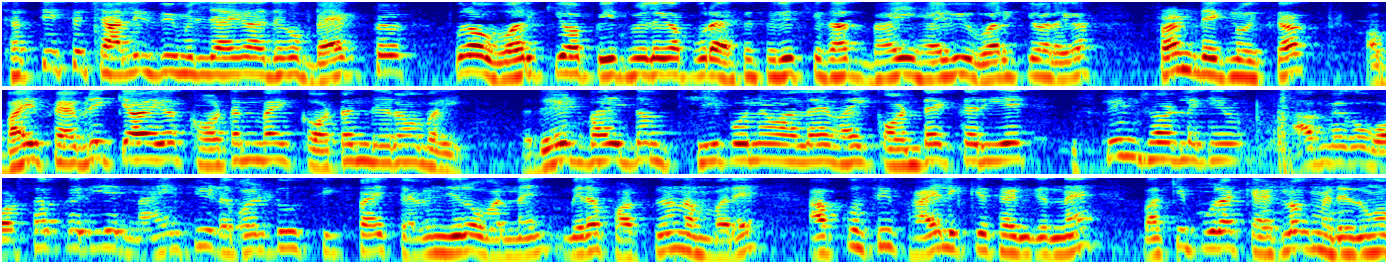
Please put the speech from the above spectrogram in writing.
छत्तीस से चालीस भी मिल जाएगा। देखो बैक पे पूरा वर्क किया पीस मिलेगा। पूरा एसेसरीज के साथ भाई हैवी वर्क किया रहेगा। फ्रंट देख लो इसका। और भाई फैब्रिक क्या होगा कॉटन भाई कॉटन दे रहा हूँ भाई। रेट भाई एकदम चीप होने वाला है। भाई कांटेक्ट करिए। स्क्रीनशॉट लेके आप मेरे को व्हाट्सअप करिए। Nine three double two six five seven zero one nine. मेरा पर्सनल नंबर है। आपको सिर्फ़ हाई लिख के सेंड करना है। बाकी पूरा कैटलॉग मैं दे दूँगा।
